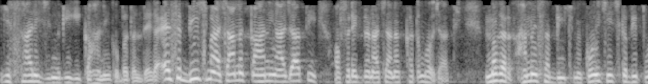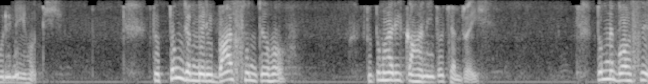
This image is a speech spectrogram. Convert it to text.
ये सारी ज़िंदगी की कहानी को बदल देगा। ऐसे बीच में अचानक कहानी आ जाती और फिर एक दिन अचानक खत्म हो जाती। मगर हमेशा बीच में कोई चीज़ कभी पूरी नहीं होती। तो तुम जब मेरी बात सुनते हो तो तुम्हारी कहानी तो चल रही है। तुमने बहुत से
